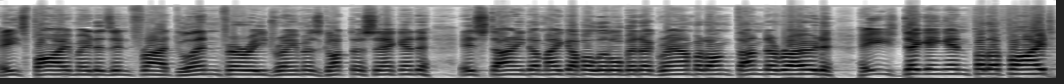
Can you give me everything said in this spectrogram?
He's five metres in front. Glenferrie Dreamer's got to second. Is starting to make up a little bit of ground, but on Thunder Road, he's digging in for the fight.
